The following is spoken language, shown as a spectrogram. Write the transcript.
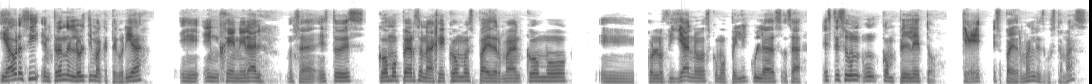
Y ahora sí, entrando en la última categoría, eh, en general, o sea, esto es como personaje, como Spider-Man, como eh, con los villanos, como películas, o sea, este es un, un completo. ¿Qué Spider-Man les gusta más?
